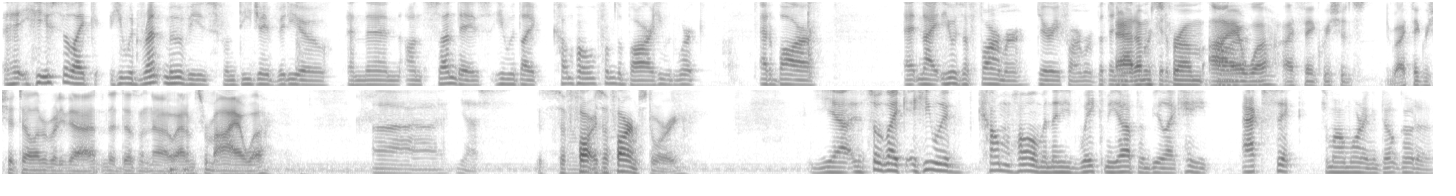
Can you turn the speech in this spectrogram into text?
he used to like he would rent movies from DJ Video, and then on Sundays he would like come home from the bar. He would work at a bar at night. He was a farmer, dairy farmer, but then he would work Adam's from bar. Iowa. I think we should. I think we should tell everybody that that doesn't know. Adam's from Iowa. Uh, yes. It's a far. It's a farm story. Yeah, and so like he would come home and then he'd wake me up and be like, "Hey, act sick tomorrow morning and don't go to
